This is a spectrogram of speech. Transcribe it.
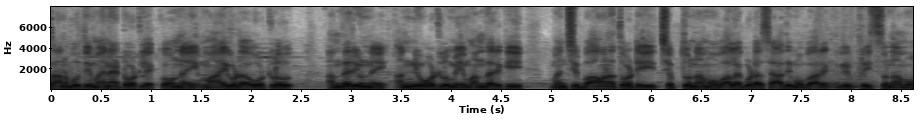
సానుభూతి మైనార్టీ ఓట్లు ఎక్కువ ఉన్నాయి. మావి కూడా ఓట్లు అందరి ఉన్నాయి. అన్ని ఓట్లు మేము అందరికీ మంచి భావనతోటి చెప్తున్నాము. వాళ్ళకు కూడా షాదీ ముబారక్ గిఫ్ట్ ఇస్తున్నాము.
